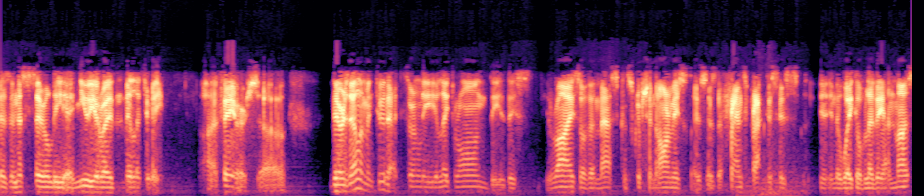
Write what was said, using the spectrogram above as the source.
as a necessarily a new era in military uh, affairs. Uh, there's element to that. Certainly later on, the, this rise of the mass conscription armies, as, as the France practices in, in the wake of Levée en masse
